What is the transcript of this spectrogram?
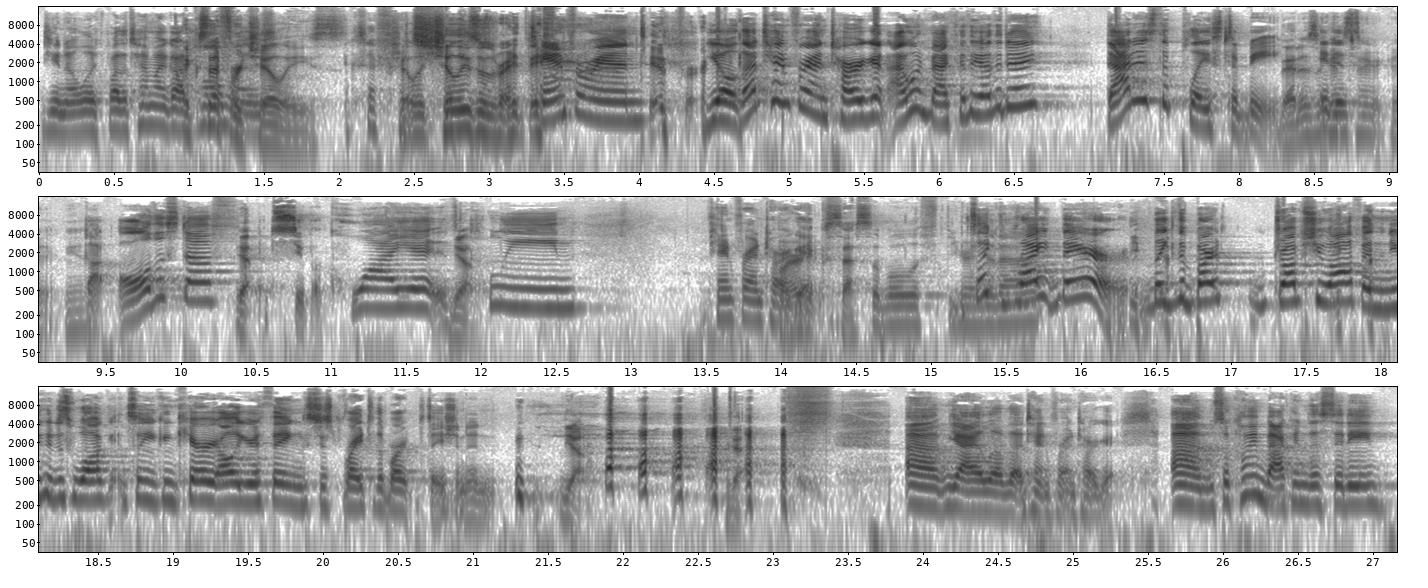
You know, like by the time I got Except home, for was- Chili's. Except for Chili, Chili's. Chili's was right there. Tanforan. Tanforan. Yo, that Tanforan Target, I went back there the other day. That is the place to be. That is a It good Target, yeah. Got all the stuff. Yep. It's super quiet. It's Yep. clean. Tanforan BART Target. accessible if you're It's like that. right there. Like the BART drops you off, and then you can just walk, so you can carry all your things just right to the BART station. And Yeah. yeah. um, yeah, I love that Tanforan Target. Um, so coming back into the city,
